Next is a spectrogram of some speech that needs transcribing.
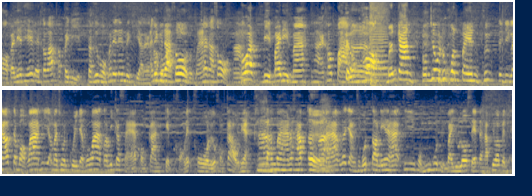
ต่อไปเละเทะเลยสักพักเอาไปดีดแต่คือผมไม่ได้เล่นไปเขี่ยอะไรกับอันนี้คือเขดาโซ่ถูกไหมใช่ทาโซ่อ่าเพราะว่าดีดไปดีดมาหายเข้าป่าลงเอท่ออเหมือนกัน ผมเชื่อว่าทุกคนเป็น ซึ่งจริงๆแล้วจะบอกว่าที่เอามาชวนคุยเนี่ยเพราะว่าตอนนี้กระแสของการเก็บของเลตโทรหรือของเก่าเนี่ยครับกำลังมานะครับ เอออ่านนะครับก็อย่างสมมติตอนนี้นะฮะที่ผมพูดถึงไปยูโรเซตนะครับที่ว่าเป็นไอ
